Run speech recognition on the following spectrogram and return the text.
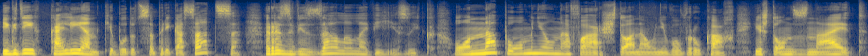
и где их коленки будут соприкасаться, развязала Лави язык. Он напомнил Нафар, что она у него в руках и что он знает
